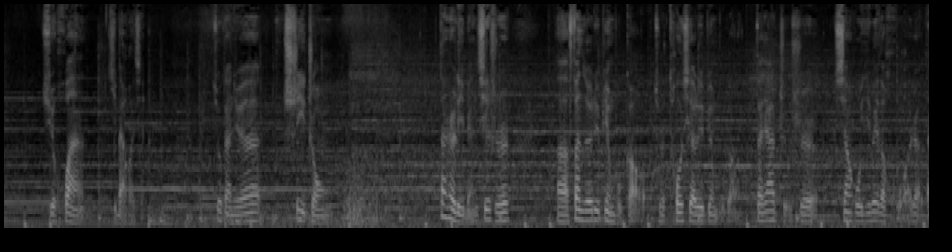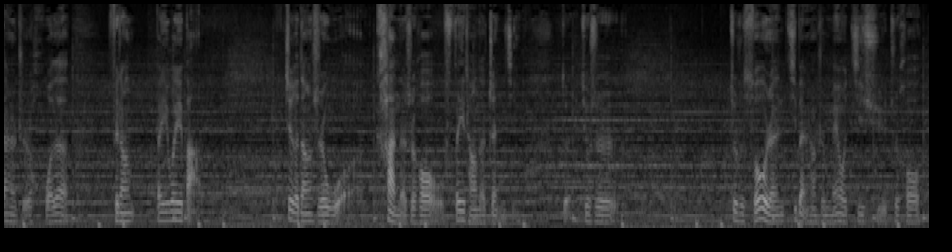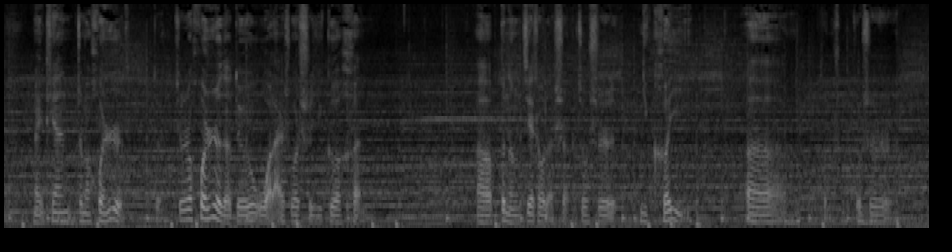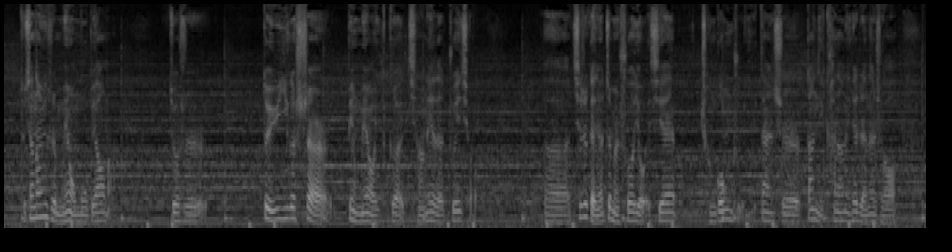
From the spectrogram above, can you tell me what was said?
去换几百块钱，就感觉是一种。但是里面其实，呃，犯罪率并不高，就是偷窃率并不高，大家只是相互依偎的活着，但是只是活的非常卑微罢了。这个当时我看的时候非常的震惊，对，就是。就是所有人基本上是没有积蓄之后，每天这么混日子，对，就是混日子对于我来说是一个很，呃，不能接受的事儿。就是你可以，呃，怎么说？就是就相当于是没有目标嘛，就是对于一个事儿并没有一个强烈的追求。呃，其实感觉这么说有一些。成功主义，但是当你看到那些人的时候，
